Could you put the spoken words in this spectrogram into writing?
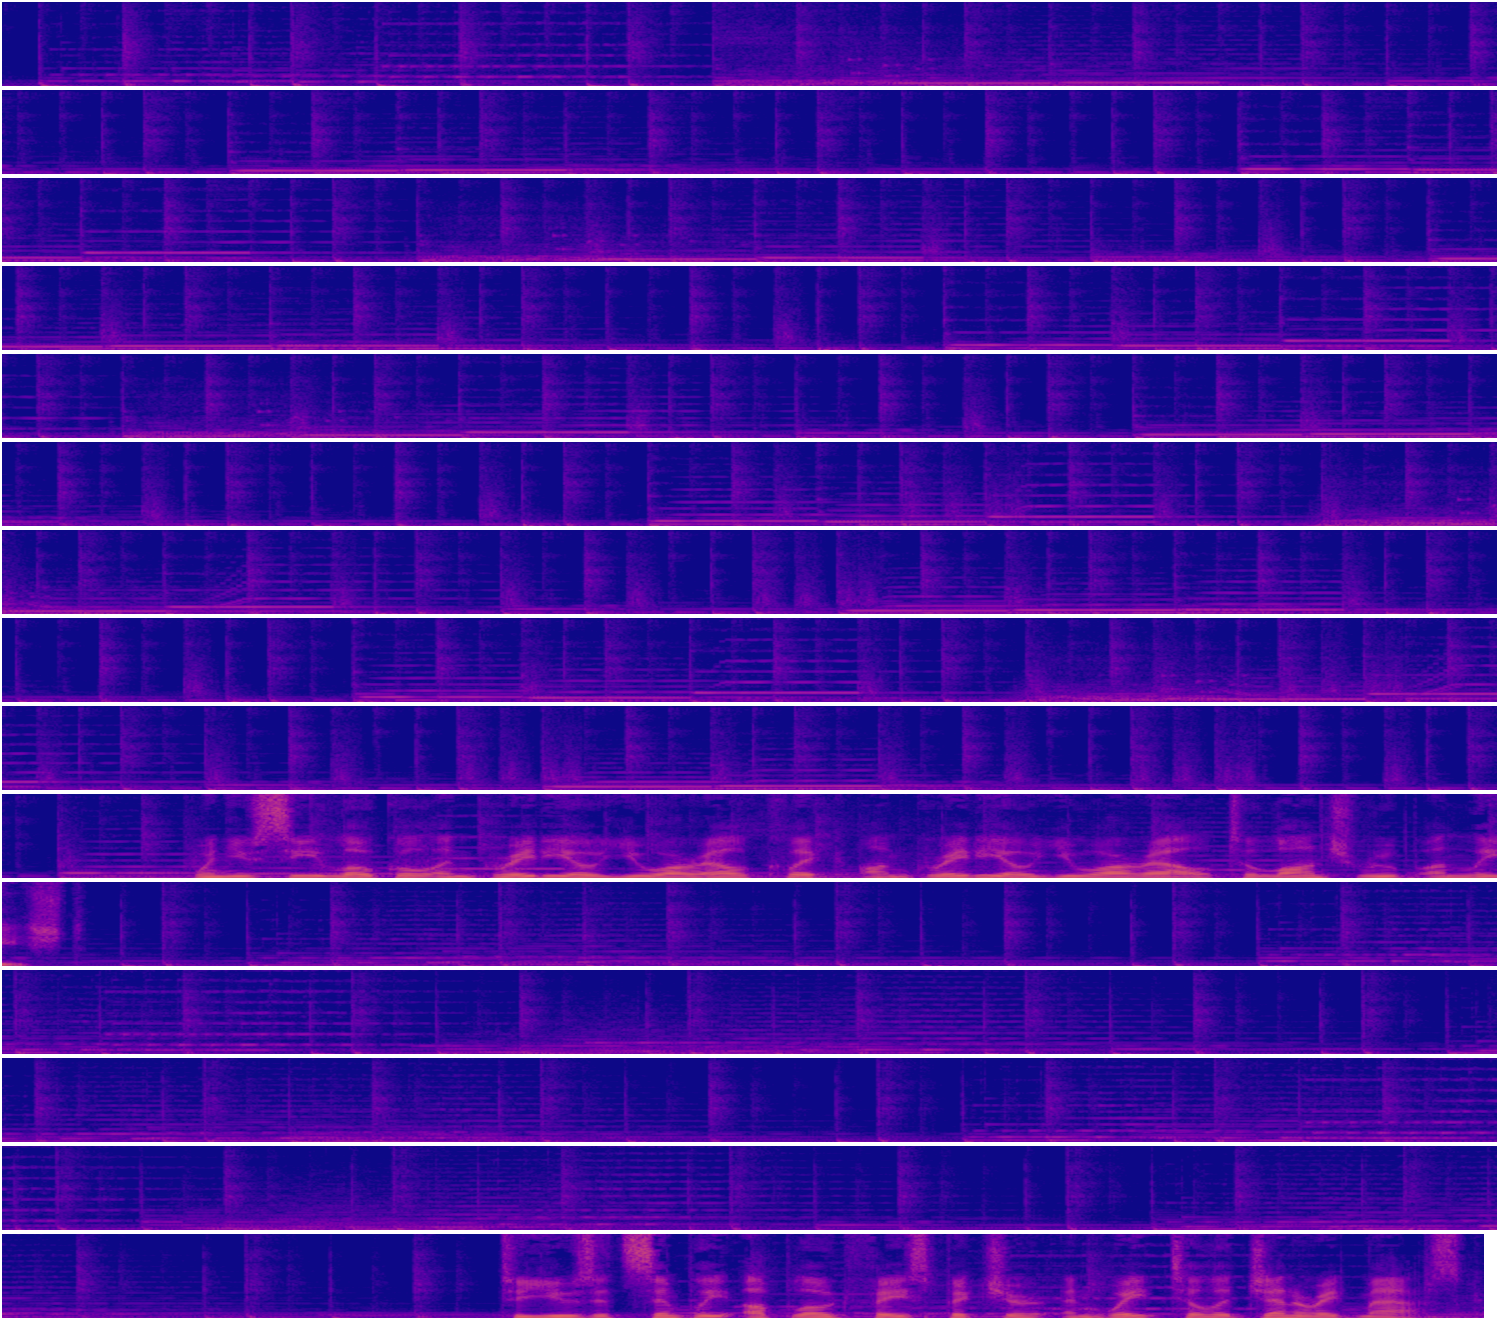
When you see local and Gradio URL click on Gradio URL to launch Roop Unleashed. To use it simply upload face picture and wait till it generate mask.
